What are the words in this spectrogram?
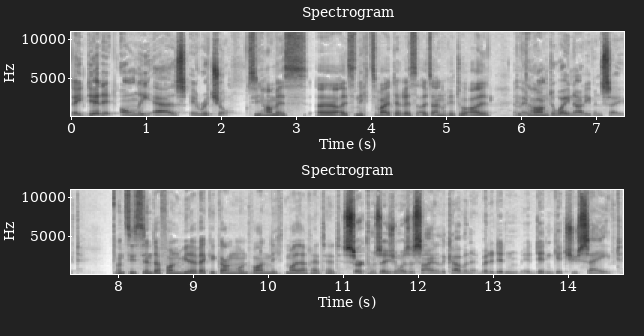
They did it only as a ritual, Sie haben es äh, als nichts weiteres als ein Ritual and they getan. walked away not even saved. Und sie sind davon wieder weggegangen und waren nicht mal errettet. Circumcision was a sign of the covenant, but it didn't it didn't get you saved.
